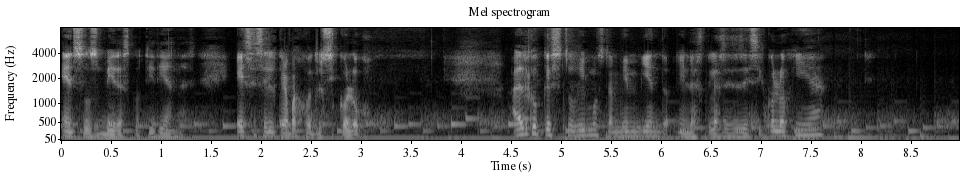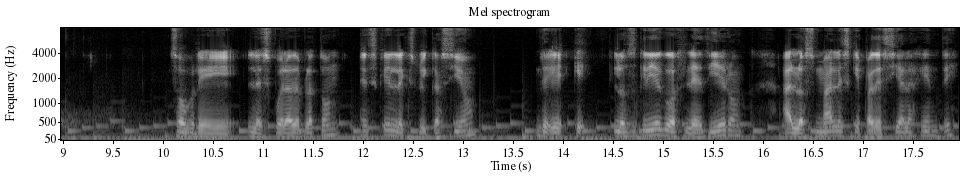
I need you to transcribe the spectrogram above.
en sus vidas cotidianas. Ese es el trabajo del psicólogo. Algo que estuvimos también viendo en las clases de psicología sobre la escuela de Platón es que la explicación de que los griegos le dieron a los males que padecía la gente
